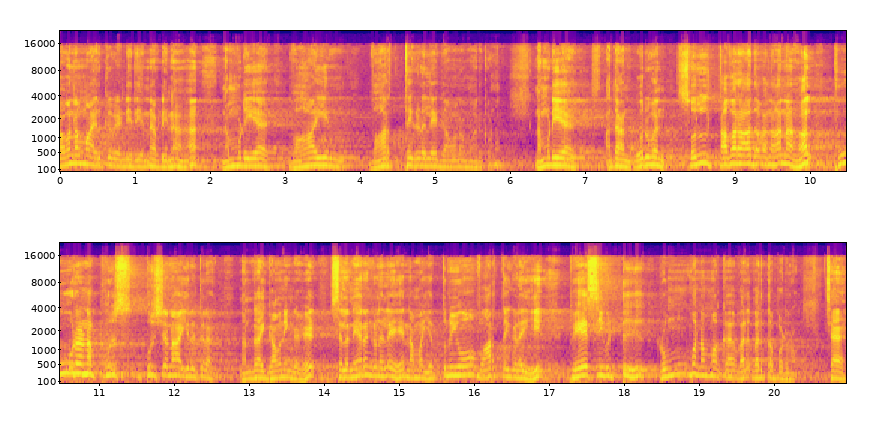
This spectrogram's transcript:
கவனமா இருக்க வேண்டியது என்ன அப்படின்னா நம்முடைய வாயின் வார்த்தைகளிலே கவனமா இருக்கணும். நம்முடைய அதான் ஒருவன் சொல் தவறாதவனானால் பூரண புருஷ் புருஷனாக இருக்கிறான். நன்றாய் கவனிங்கள். சில நேரங்களிலே நம்ம எத்தனையோ வார்த்தைகளை பேசிவிட்டு ரொம்ப நம்ம க வரு- வருத்தப்படுறோம். ச்சே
